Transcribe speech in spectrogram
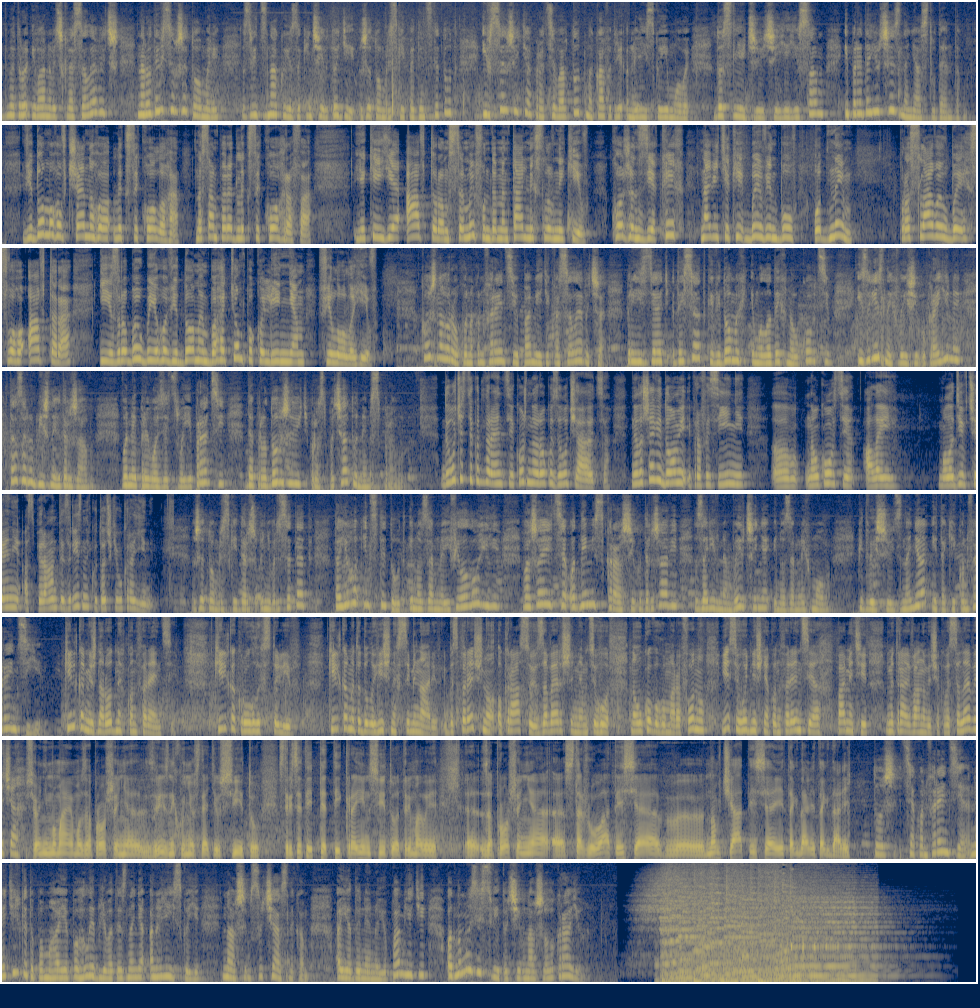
Дмитро Іванович Квеселевич народився в Житомирі. З відзнакою закінчив тоді Житомирський педінститут і все життя працював тут на кафедрі англійської мови, досліджуючи її сам і передаючи знання студентам. відомого вченого лексиколога, насамперед лексикографа, який є автором семи фундаментальних словників, кожен з яких, навіть якби він був одним, прославив би свого автора і зробив би його відомим багатьом поколінням філологів. Кожного року на конференцію пам'яті Квеселевича приїздять десятки відомих і молодих науковців із різних вишів України та зарубіжних держав. Вони привозять свої праці, де продовжують розпочату ним справу. До участі конференції кожного року залучаються не лише відомі і професійні е, науковці, але й молоді вчені, аспіранти з різних куточків України. Житомирський держуніверситет та його інститут іноземної філології вважаються одним із кращих у державі за рівнем вивчення іноземних мов. Підвищують знання і такі конференції. Кілька міжнародних конференцій, кілька круглих столів, кілька методологічних семінарів. І, безперечно, окрасою, завершенням цього наукового марафону є сьогоднішня конференція пам'яті Дмитра Івановича Квеселевича. Сьогодні ми маємо запрошення з різних університетів світу. З 35 країн світу отримали е, запрошення е, стажуватися, навчатися і так далі. І так далі. Тож ця конференція не тільки допомагає поглиблювати знання англійської нашим сучасникам, а й даниною пам'яті одному зі світочів нашого краю.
